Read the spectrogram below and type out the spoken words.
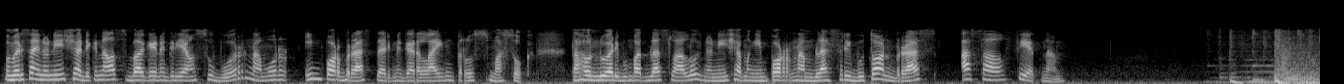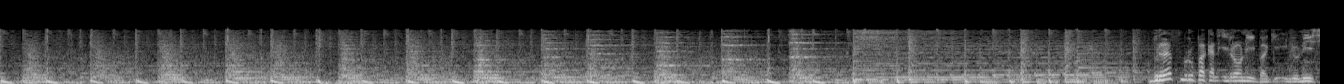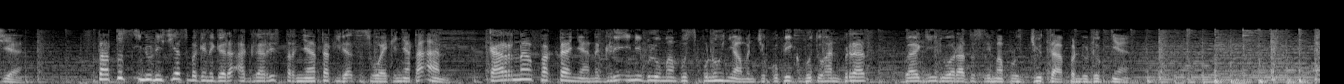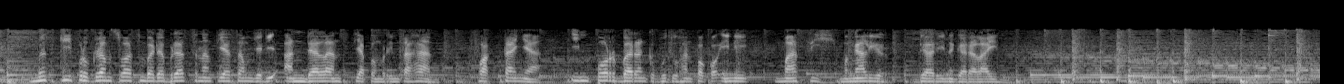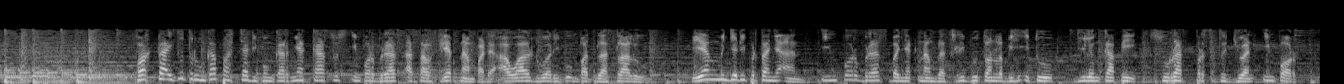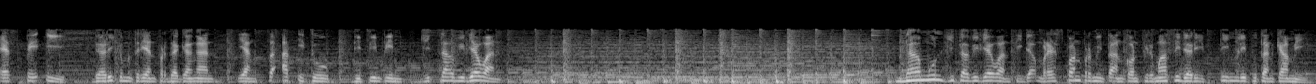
Pemirsa Indonesia dikenal sebagai negeri yang subur, namun impor beras dari negara lain terus masuk. Tahun 2014 lalu Indonesia mengimpor 16 ribu ton beras asal Vietnam. Beras merupakan ironi bagi Indonesia. Status Indonesia sebagai negara agraris ternyata tidak sesuai kenyataan. Karena faktanya negeri ini belum mampu sepenuhnya mencukupi kebutuhan beras bagi 250 juta penduduknya. Meski program swasembada beras senantiasa menjadi andalan setiap pemerintahan, faktanya impor barang kebutuhan pokok ini masih mengalir dari negara lain. Fakta itu terungkap pasca dibongkarnya kasus impor beras asal Vietnam pada awal 2014 lalu. Yang menjadi pertanyaan, impor beras banyak 16 ribu ton lebih itu dilengkapi surat persetujuan impor SPI dari Kementerian Perdagangan yang saat itu dipimpin Gita Wirjawan. Namun Gita Wirjawan tidak merespon permintaan konfirmasi dari tim liputan kami.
